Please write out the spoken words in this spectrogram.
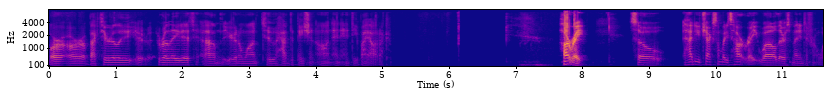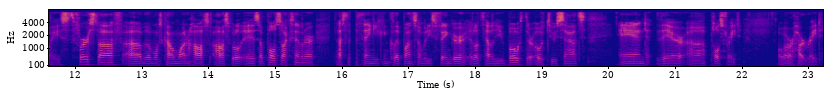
or, or bacterially related, um, you're going to want to have the patient on an antibiotic. Heart rate. So how do you check somebody's heart rate? Well, there's many different ways. First off, uh, the most common one in hospital is a pulse oximeter. That's the thing you can clip on somebody's finger. It'll tell you both their O2 sats and their uh, pulse rate or heart rate.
